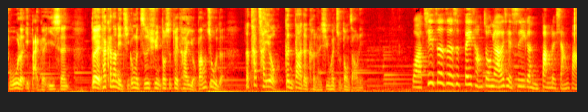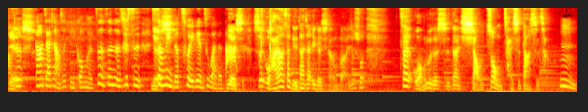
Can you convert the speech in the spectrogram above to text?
服务了一百个医生，对他看到你提供的资讯都是对他有帮助的，那他才有更大的可能性会主动找你。哇，其实这真的是非常重要，而且是一个很棒的想法。Yes 就是刚刚嘉欣老师提供的，这真的就是生命的淬炼出来的答案。Yes，所以我还要再给大家一个想法，也就是说，在网络的时代，小众才是大市场。嗯，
